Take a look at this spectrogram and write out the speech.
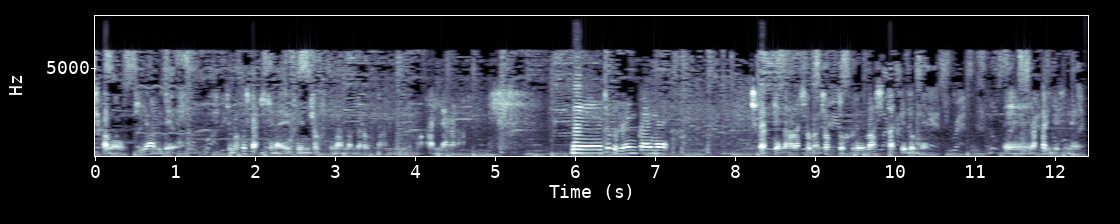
しかも PR で地元しか聞けない FM 局って何なんだろうなっていうのもありながら。で、ちょっと前回も著作権の話とかちょっと触れましたけども、えー、やっぱりですね、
